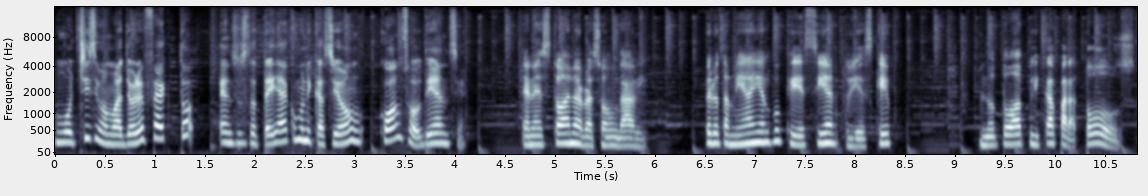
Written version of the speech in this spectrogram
muchísimo mayor efecto en su estrategia de comunicación con su audiencia. Tienes toda la razón, Gaby. Pero también hay algo que es cierto y es que no todo aplica para todos.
